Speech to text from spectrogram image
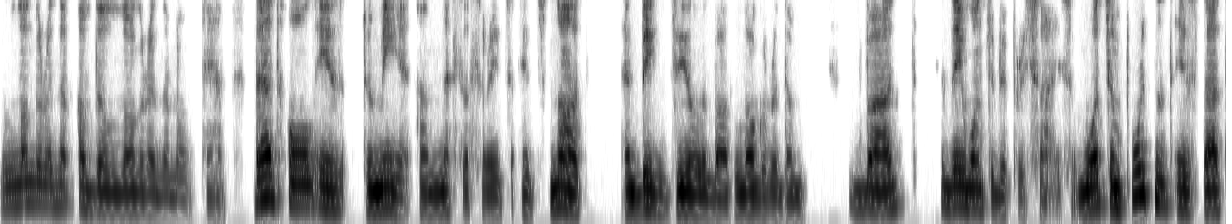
logarithm of the logarithm of n. That all is, to me, unnecessary. It's, it's not a big deal about logarithm, but they want to be precise. What's important is that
